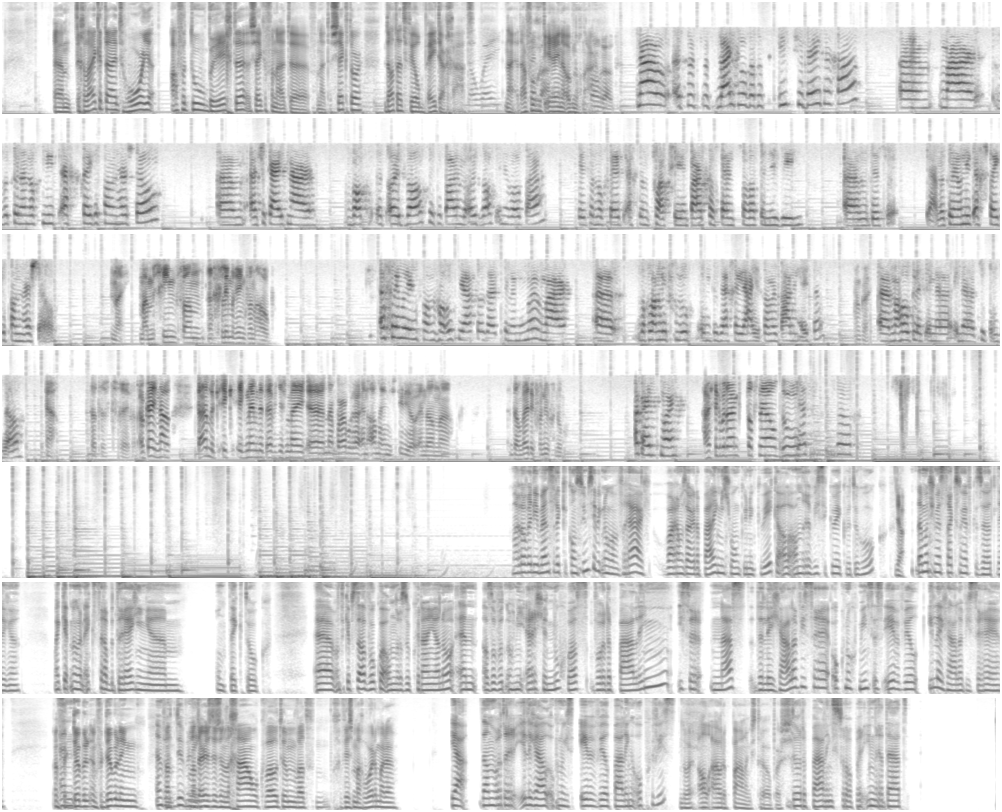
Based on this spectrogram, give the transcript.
Ehm, tegelijkertijd hoor je af en toe berichten, zeker vanuit de, vanuit de sector... dat het veel beter gaat. Nou ja, daar vroeg ik Irene ook nog naar. Nou, het, het, het lijkt wel dat het ietsje beter gaat. Ehm, maar we kunnen nog niet echt spreken van een herstel. Ehm, als je kijkt naar wat het ooit was, de bepaling er ooit was in Europa, is het nog steeds echt een fractie, een paar procent van wat we nu zien. Ehm, dus eh, ja, we kunnen nog niet echt spreken van een herstel. Nee, maar misschien van een glimmering van hoop. Een glimmering van hoop, ja, zo zou je het kunnen noemen. Maar eh, nog lang niet genoeg om te zeggen, ja, je kan weer paling eten. Oké, Eh, maar hopelijk in de, in de toekomst wel. ja, dat is het streven. Oké, nou, duidelijk. Ik, ik neem dit eventjes mee eh, naar Barbara en Anne in de studio. En dan, eh, dan weet ik voor nu genoeg. Oké, mooi. Hartstikke bedankt. Tot snel. Doei. Yes, doeg. Maar over die menselijke consumptie heb ik nog een vraag. Waarom zou je de paling niet gewoon kunnen kweken? Alle andere vissen kweken we toch ook? Ja. Dat moet je me straks nog even uitleggen. Maar ik heb nog een extra bedreiging ehm, ontdekt ook. Eh, want ik heb zelf ook wat onderzoek gedaan, Jano. En alsof het nog niet erg genoeg was voor de paling, is er naast de legale visserij ook nog minstens evenveel illegale visserijen. Een, En- verdubbel, een verdubbeling. Een Want, verdubbeling. want er is dus een legaal quotum wat gevist mag worden, maar er- Ja, dan wordt er illegaal ook nog eens evenveel palingen opgevist. door al oude palingstropers. Door de palingstroper, inderdaad.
